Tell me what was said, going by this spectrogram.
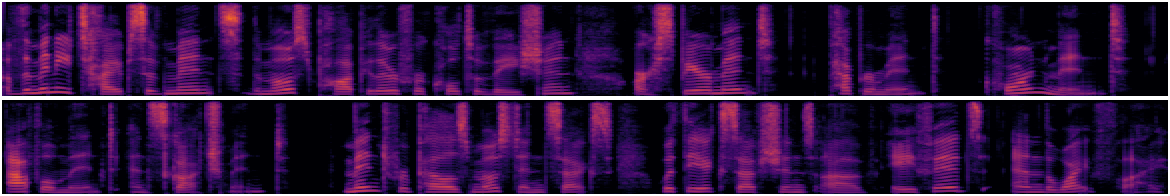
Of the many types of mints, the most popular for cultivation are spearmint, peppermint, corn mint, apple mint, and scotch mint. Mint repels most insects, with the exceptions of aphids and the whitefly.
